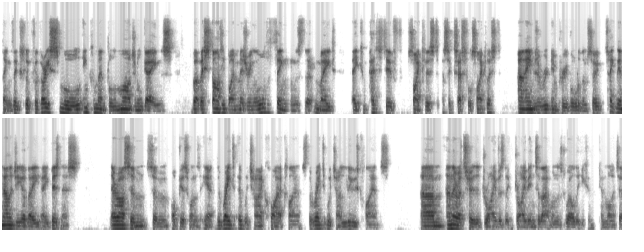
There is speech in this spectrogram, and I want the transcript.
things. They just looked for very small, incremental, marginal gains. But they started by measuring all the things that made a competitive cyclist a successful cyclist and aim to re- improve all of them. So take the analogy of a, a business. There are some some obvious ones. Yeah, the rate at which I acquire clients, the rate at which I lose clients, um, and there are two of the drivers that drive into that one as well that you can can monitor.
